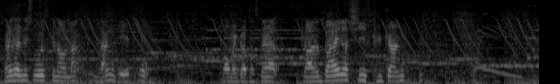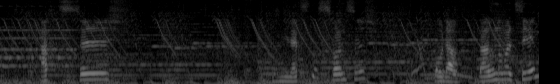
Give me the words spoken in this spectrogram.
Ich weiß ja nicht, wo es genau lang, lang geht. Oh. Oh mein Gott, das wäre gerade beinahe schief gegangen. 80 die letzten 20? Oh, da. Da sind nochmal 10.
